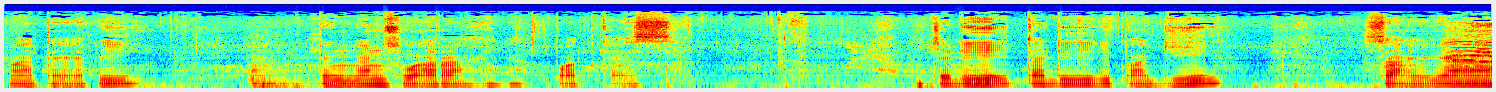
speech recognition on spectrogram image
materi dengan suara podcast. Jadi tadi pagi saya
